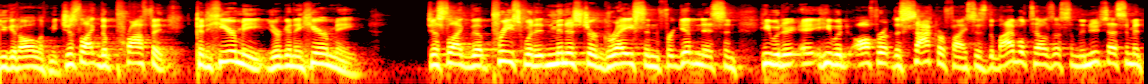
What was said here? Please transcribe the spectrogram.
You get all of me. Just like the prophet could hear me, you're going to hear me. Just like the priest would administer grace and forgiveness, and he would, eh, eh, he would offer up the sacrifices. The Bible tells us in the New Testament,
